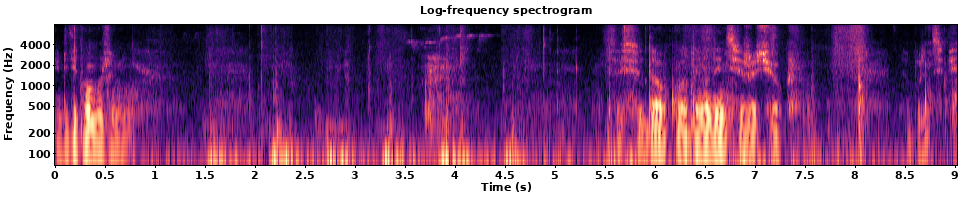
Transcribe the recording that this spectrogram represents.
Іди ти поможи мені. Це сюди вкладемо один свіжачок. В принципі.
